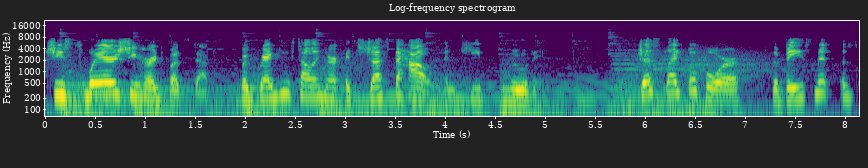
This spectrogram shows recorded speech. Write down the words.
She swears she heard footsteps, but Greg keeps telling her it's just the house and keep moving. Just like before, the basement was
